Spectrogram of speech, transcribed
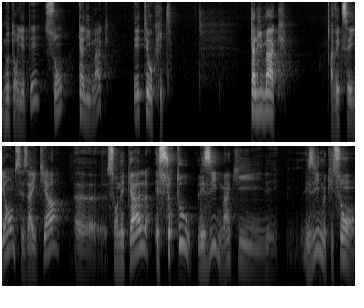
notoriété sont Callimaque et Théocrite. Callimaque avec ses yambes, ses aïtias, son écale, et surtout les hymnes, hein, qui, les hymnes qui, sont,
